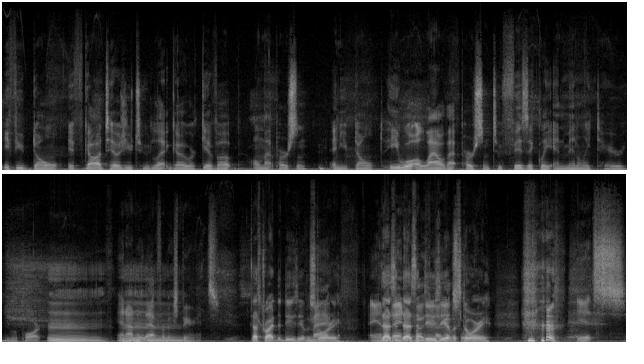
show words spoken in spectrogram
If you don't, if God tells you to let go or give up on that person and you don't, He will allow that person to physically and mentally tear you apart. Mm. And I know that from Mm. experience. That's quite the doozy of a Mac story. And That's a, that's a doozy of a story. It's,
